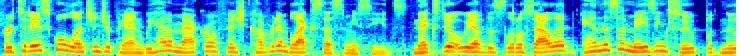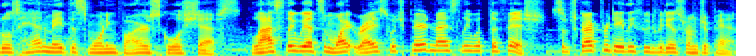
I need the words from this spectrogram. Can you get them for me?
For today's school lunch in Japan, we had a mackerel fish covered in black sesame seeds. Next to it, we have this little salad and this amazing soup with noodles handmade this morning by our school chefs. Lastly, we had some white rice, which paired nicely with the fish. Subscribe for daily food videos from Japan.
